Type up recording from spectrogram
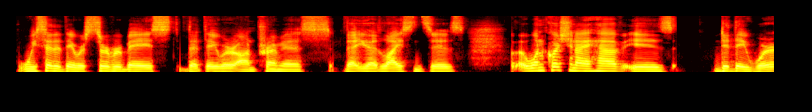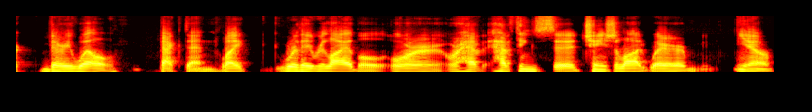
We said that they were server based, that they were on premise, that you had licenses. Uh, one question I have is, did they work very well back then? Like, were they reliable, or or have have things uh, changed a lot where you know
